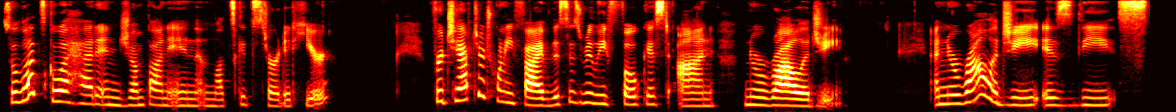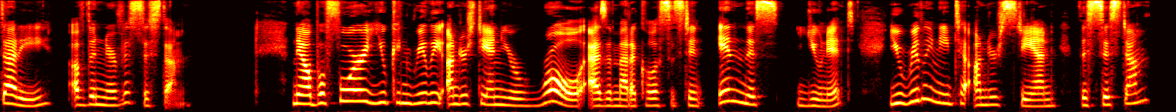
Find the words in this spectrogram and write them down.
So let's go ahead and jump on in and let's get started here. For chapter 25, this is really focused on neurology. And neurology is the study of the nervous system. Now, before you can really understand your role as a medical assistant in this unit, you really need to understand the system,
